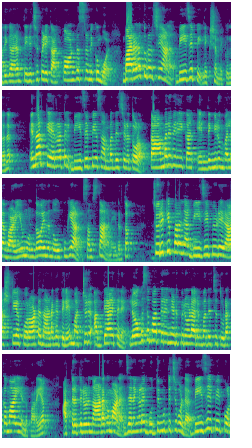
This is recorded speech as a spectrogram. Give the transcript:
അധികാരം തിരിച്ചുപിടിക്കാൻ കോൺഗ്രസ് ശ്രമിക്കുമ്പോൾ ഭരണ തുടർച്ചയാണ് ബി ജെ പി ലക്ഷ്യം വെക്കുന്നത്. എന്നാൽ കേരളത്തിൽ ബി ജെ പിയെ സംബന്ധിച്ചിടത്തോളം താമര വിരിയിക്കാൻ എന്തെങ്കിലും വല്ല വഴിയും ഉണ്ടോ എന്ന് നോക്കുകയാണ് സംസ്ഥാന നേതൃത്വം. ചുരുക്കി പറഞ്ഞാൽ ബി ജെ പിയുടെ രാഷ്ട്രീയ പൊറോട്ട നാടകത്തിലെ മറ്റൊരു അധ്യായത്തിന് ലോക്സഭാ തിരഞ്ഞെടുപ്പിനോടനുബന്ധിച്ച് തുടക്കമായി എന്ന് പറയാം. അത്തരത്തിലൊരു നാടകമാണ് ജനങ്ങളെ ബുദ്ധിമുട്ടിച്ചുകൊണ്ട് ബി ജെ പി ഇപ്പോൾ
